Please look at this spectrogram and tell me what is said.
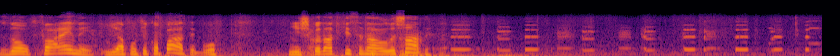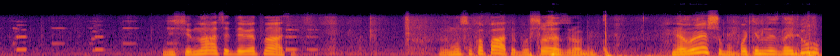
знову файний, і я хочу копати, бо ні шкода такі сигнали лишати. Вісімнадцять, 19. Ну, мушу копати, бо що я зроблю? Не лишу, бо потім не знайду.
